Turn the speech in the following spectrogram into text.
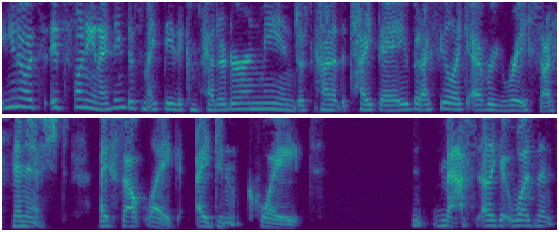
you know, it's it's funny, and I think this might be the competitor in me and just kind of the type A, but I feel like every race I finished, I felt like I didn't quite mass like it wasn't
